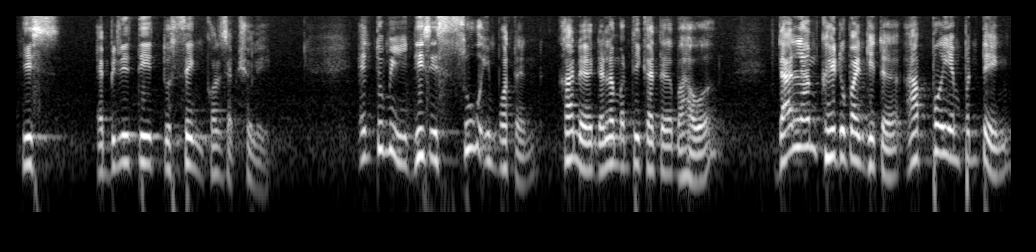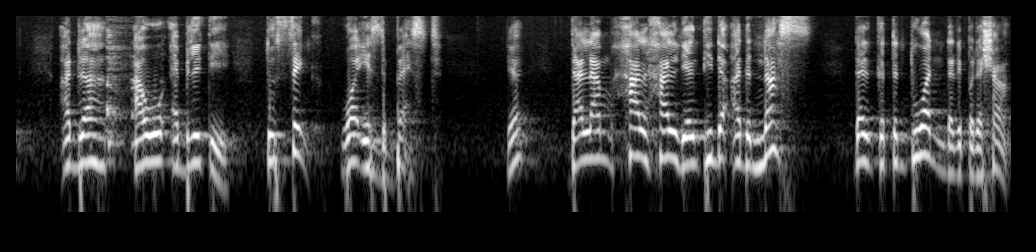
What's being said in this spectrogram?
his ability to think conceptually and to me this is so important kerana dalam erti kata bahawa dalam kehidupan kita apa yang penting adalah our ability to think what is the best. Ya, dalam hal-hal yang tidak ada nas dan ketentuan daripada syarak.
